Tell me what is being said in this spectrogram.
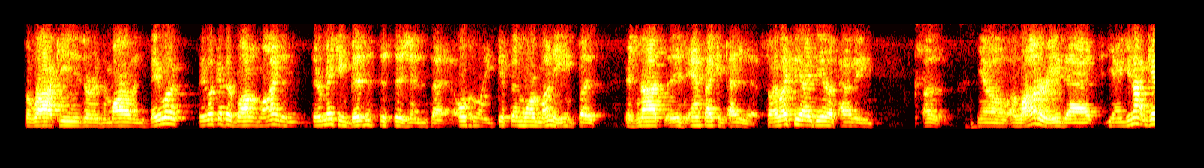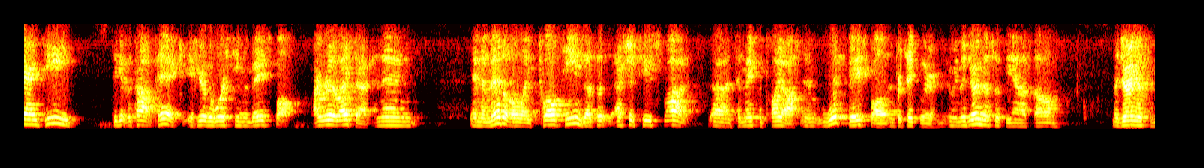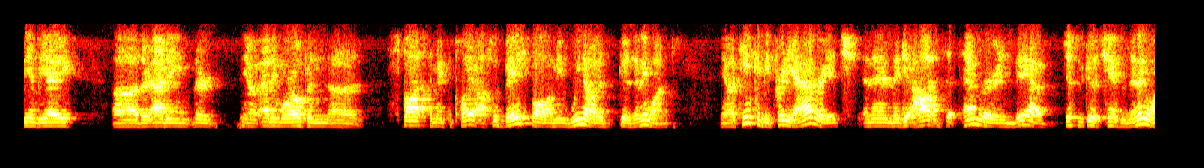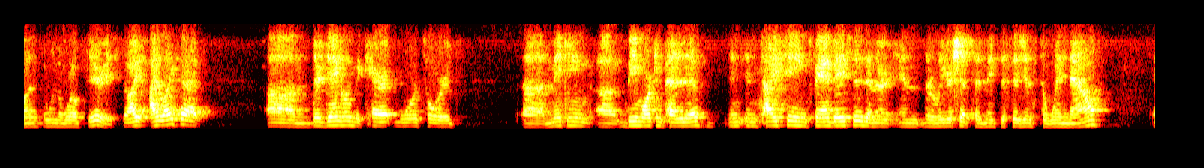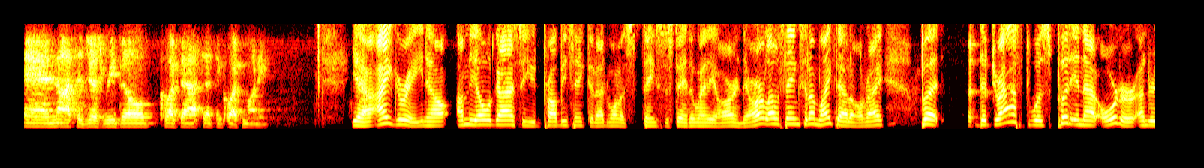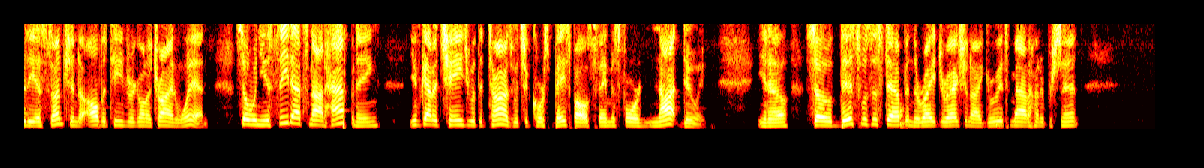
the Rockies or the Marlins, they look they look at their bottom line and they're making business decisions that ultimately get them more money, but is not is anti-competitive. So I like the idea of having a you know a lottery that you know you're not guaranteed to get the top pick if you're the worst team in baseball. I really like that. And then in the middle, like 12 teams, that's an extra two spots uh, to make the playoffs. And with baseball in particular, I mean they're doing this with the NFL, they're doing this with the NBA. Uh, they're adding they're you know, adding more open uh, spots to make the playoffs. With baseball, I mean, we know as good as anyone. You know, a team can be pretty average, and then they get hot in September, and they have just as good a chance as anyone to win the World Series. So I, I like that um, they're dangling the carrot more towards uh, making uh, be more competitive, in, enticing fan bases and their and their leadership to make decisions to win now, and not to just rebuild, collect assets, and collect money. Yeah, I agree. You know, I'm the old guy, so you'd probably think that I'd want things to stay the way they are, and there are a lot of things that I'm like that on, right? But the draft was put in that order under the assumption that all the teams are going to try and win. So when you see that's not happening, you've got to change with the times, which of course baseball is famous for not doing. You know, so this was a step in the right direction. I agree with Matt 100%.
